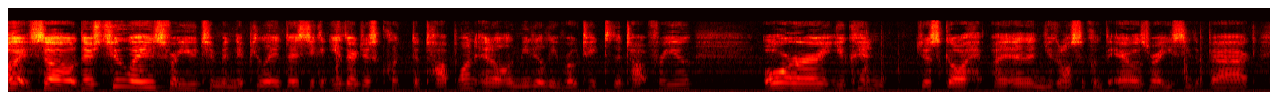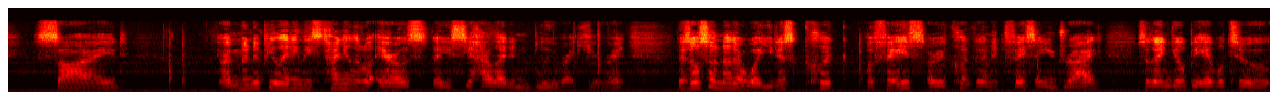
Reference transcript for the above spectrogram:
Okay, so there's two ways for you to manipulate this. You can either just click the top one and it'll immediately rotate to the top for you. Or you can just go ahead, and then you can also click the arrows, right? You see the back, side. I'm manipulating these tiny little arrows that you see highlighted in blue right here, right? There's also another way. You just click a face or you click a face and you drag. So then you'll be able to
